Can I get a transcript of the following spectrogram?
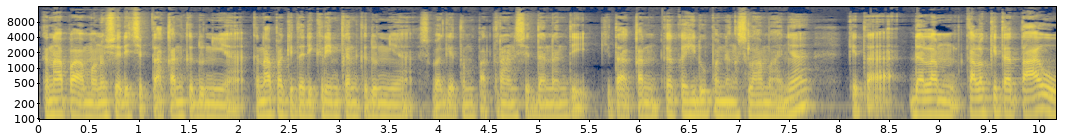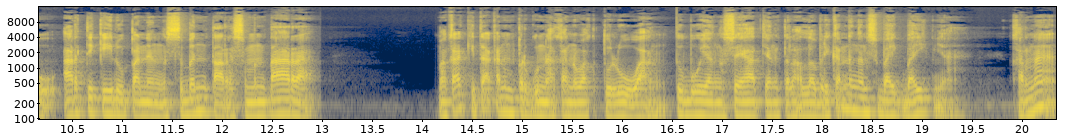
Kenapa manusia diciptakan ke dunia? Kenapa kita dikirimkan ke dunia sebagai tempat transit dan nanti kita akan ke kehidupan yang selamanya? Kita dalam kalau kita tahu arti kehidupan yang sebentar, sementara, maka kita akan mempergunakan waktu luang, tubuh yang sehat yang telah Allah berikan dengan sebaik-baiknya. Karena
